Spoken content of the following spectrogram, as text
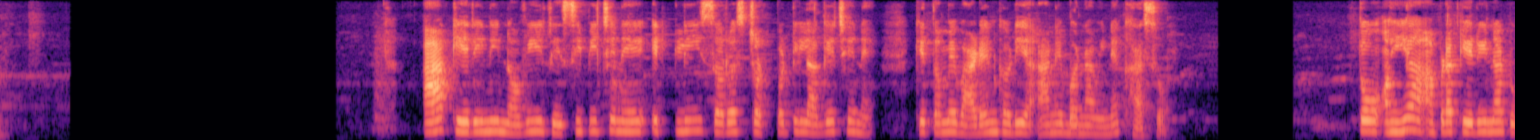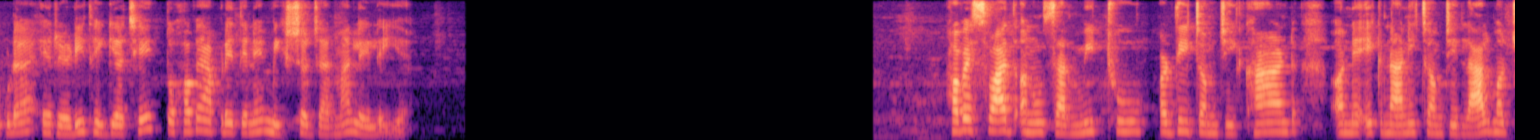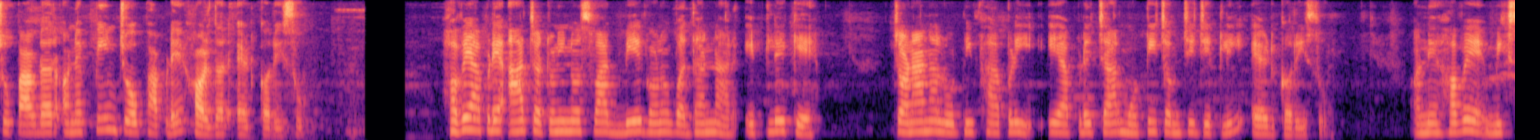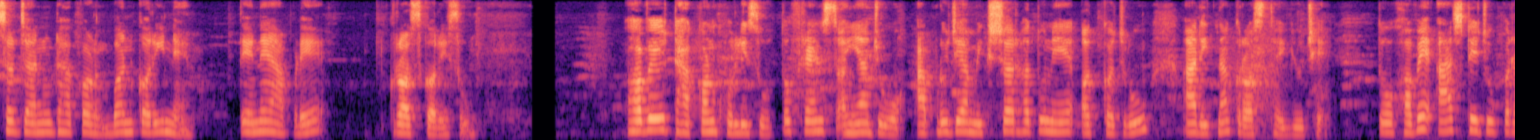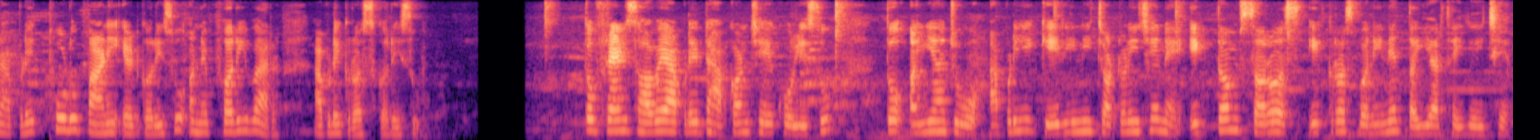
આ કેરીની નવી રેસીપી છે ને એટલી સરસ ચટપટી લાગે છે ને કે તમે વાડેન ઘડીએ આને બનાવીને ખાશો. તો અહીંયા આપણા કેરીના ટુકડા એ રેડી થઈ ગયા છે. તો હવે આપણે તેને મિક્સર જારમાં લઈ લઈએ. હવે સ્વાદ અનુસાર મીઠું, અડધી ચમચી ખાંડ અને એક નાની ચમચી લાલ મરચું પાવડર અને પિંચ ઓફ આપણે હળદર એડ કરીશું. હવે આપણે આ ચટણીનો સ્વાદ બે ગણો વધારનાર એટલે કે ચણાના લોટની ફાફડી એ આપણે ચાર મોટી ચમચી જેટલી એડ કરીશું. અને હવે મિક્સર જારનું ઢાંકણ બંધ કરીને તેને આપણે ક્રશ કરીશું. હવે ઢાંકણ ખોલીશું. તો ફ્રેન્ડ્સ, અહીંયા જુઓ, આપણું જે આ મિક્સર હતું ને એ અધકચરું આ રીતના ક્રશ થઈ ગયું છે. તો હવે આ સ્ટેજ ઉપર આપણે થોડું પાણી એડ કરીશું અને ફરીવાર આપણે ક્રશ કરીશું. તો ફ્રેન્ડ્સ હવે આપણે ઢાંકણ છે એ ખોલીશું. તો અહીંયા જુઓ, આપણી કેરીની ચટણી છે ને, એકદમ સરસ એકરસ બનીને તૈયાર થઈ ગઈ છે.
